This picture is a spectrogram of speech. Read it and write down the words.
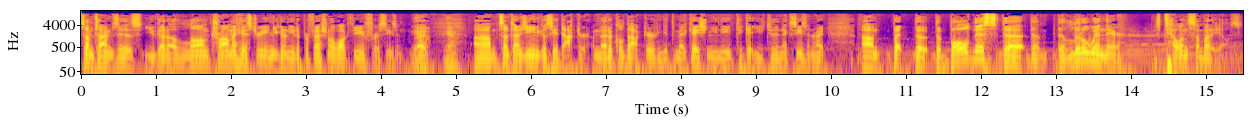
sometimes is you got a long trauma history and you're going to need a professional to walk through you for a season. Yeah, right? yeah. Um, sometimes you need to go see a doctor, a medical doctor, and get the medication you need to get you to the next season, right? Um, but the the boldness, the the the little win there is telling somebody else.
